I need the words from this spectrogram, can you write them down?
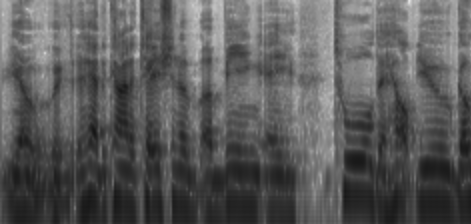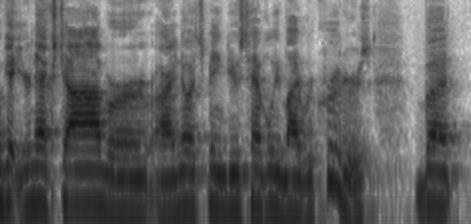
you know, it had the connotation of, of being a tool to help you go get your next job, or, or I know it's being used heavily by recruiters, but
